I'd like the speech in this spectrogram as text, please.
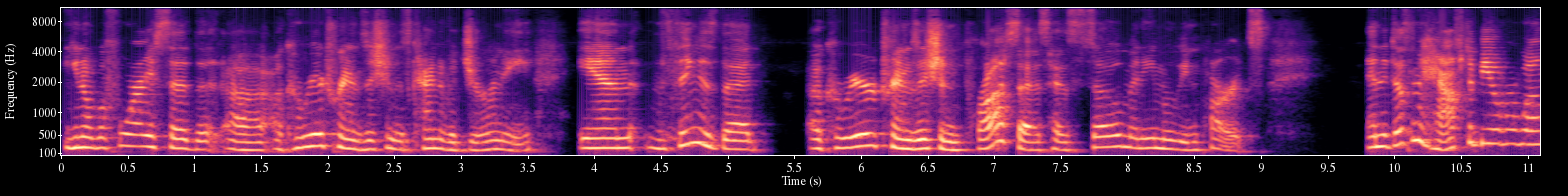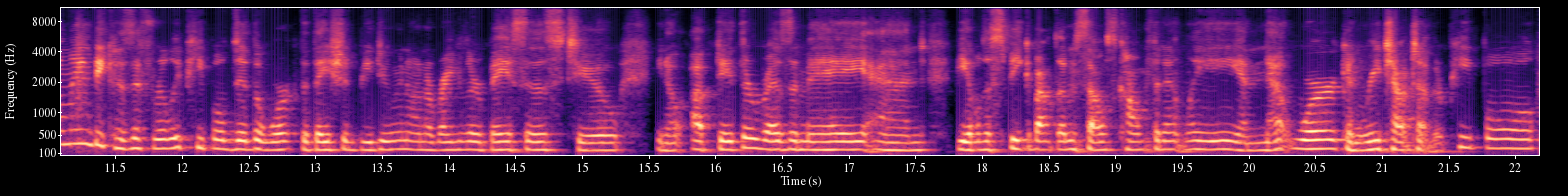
you know, before I said that uh, a career transition is kind of a journey. And the thing is that a career transition process has so many moving parts and it doesn't have to be overwhelming because if really people did the work that they should be doing on a regular basis to, you know, update their resume and be able to speak about themselves confidently and network and reach out to other people,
